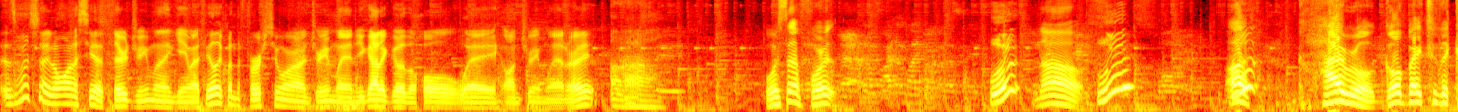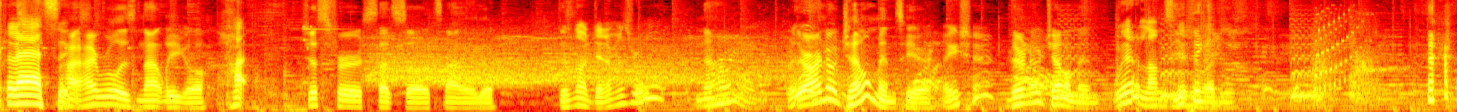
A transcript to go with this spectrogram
As much as I don't want to see a third Dreamland game, I feel like when the first two are on Dreamland, you got to go the whole way on Dreamland, right? Ah. What's that for? What? No. What? Oh, Hyrule. Go back to the classics. Hy- Hyrule is not legal. Hi- Just for Setso, it's not legal. There's no gentleman's rule? No. Really? There are no gentlemen's here. Are you sure? There are no gentlemen. We had a long discussion about this.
